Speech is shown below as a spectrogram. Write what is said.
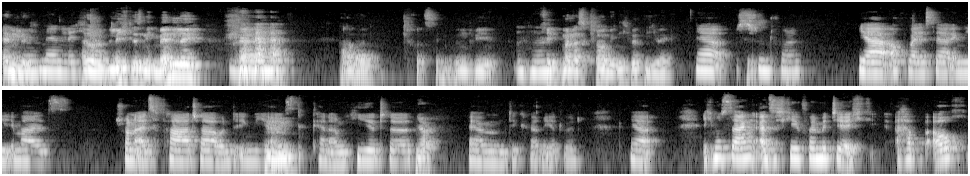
männlich. Männlich. Also Licht ist nicht männlich, ähm, aber trotzdem irgendwie Mhm. kriegt man das, glaube ich, nicht wirklich weg. Ja, das stimmt voll. Ja, auch weil es ja irgendwie immer als schon als Vater und irgendwie Mhm. als, keine Ahnung, Hirte Ja. ähm, deklariert wird. Ja. Ich muss sagen, also ich gehe voll mit dir. Ich habe auch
